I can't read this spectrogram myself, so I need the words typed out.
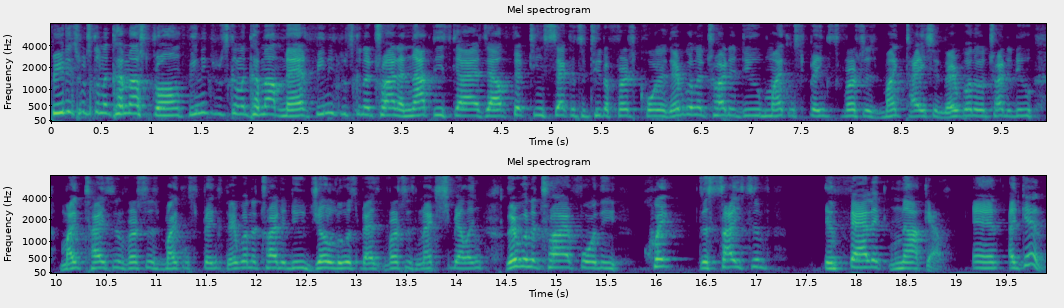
Phoenix was going to come out strong. Phoenix was going to come out mad. Phoenix was going to try to knock these guys out 15 seconds into the first quarter. They were going to try to do Michael Spinks versus Mike Tyson. They were going to try to do Mike Tyson versus Michael Spinks. They were going to try to do Joe Louis versus Max Schmeling. They were going to try for the quick, decisive, emphatic knockout. And again,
